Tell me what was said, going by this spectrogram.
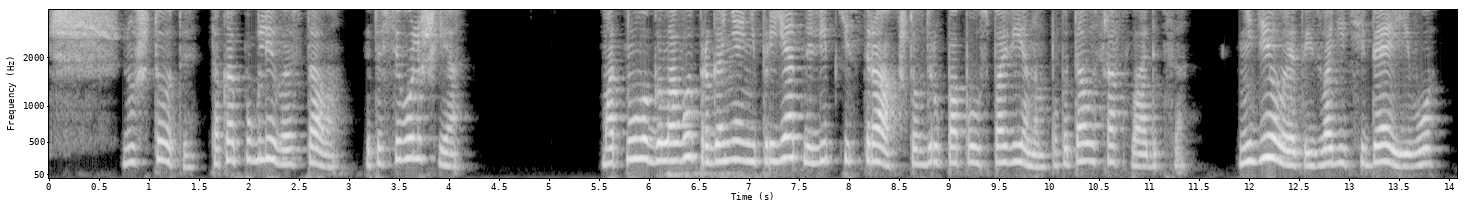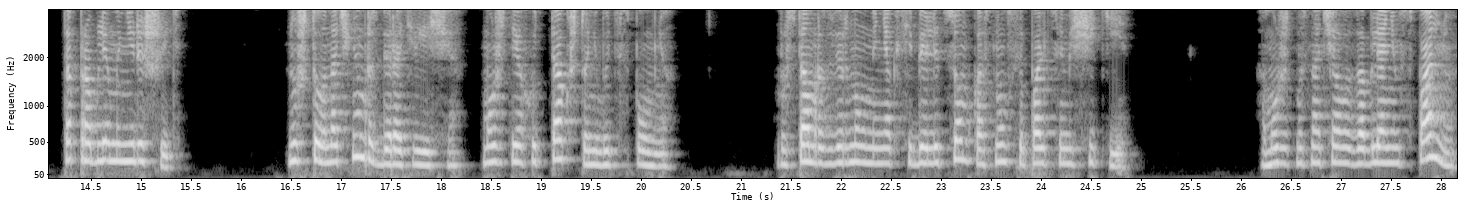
Тш, ну что ты, такая пугливая стала. Это всего лишь я. Мотнула головой, прогоняя неприятный липкий страх, что вдруг пополз по венам, попыталась расслабиться. Не делай это, изводить себя и его. Так проблемы не решить. «Ну что, начнем разбирать вещи? Может, я хоть так что-нибудь вспомню?» Рустам развернул меня к себе лицом, коснулся пальцами щеки. «А может, мы сначала заглянем в спальню?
